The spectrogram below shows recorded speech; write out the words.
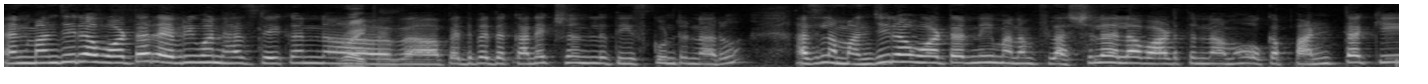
And Manjira water every one has taken uh, పెద్ద పెద్ద కనెక్షన్లు తీసుకుంటున్నారు. అసలు ఆ మంజీరా వాటర్ని మనం ఫ్లష్లో ఎలా వాడుతున్నామో ఒక పంటకి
